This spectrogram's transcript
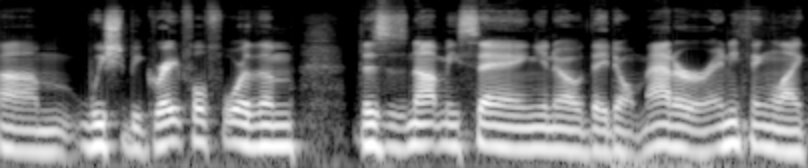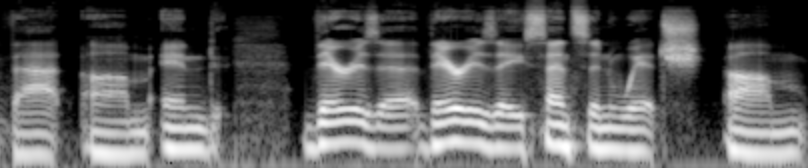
um, we should be grateful for them. This is not me saying you know they don't matter or anything like that. Um, and there is a there is a sense in which um,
